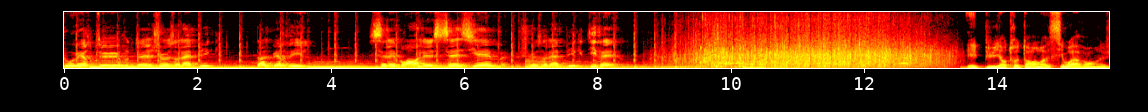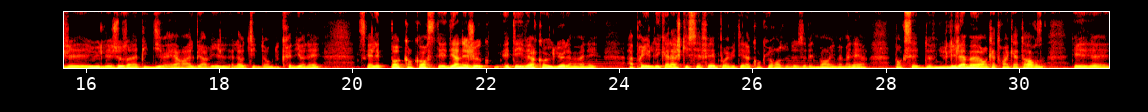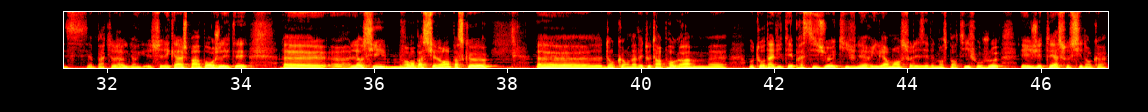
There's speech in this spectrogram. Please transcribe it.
l'ouverture des Jeux olympiques d'Albertville, célébrant les 16e Jeux olympiques d'hiver. Et puis, entre-temps, six mois avant, j'ai eu les Jeux Olympiques d'hiver à Albertville, là au titre donc, du Crédit. Parce qu'à l'époque encore, c'était les derniers Jeux été-hiver qui ont eu lieu la même année. Après, il y a eu le décalage qui s'est fait pour éviter la concurrence de deux événements une même année. Hein. Donc, c'est devenu Lillehammer en 94. Et euh, c'est à partir de là, ce décalage par rapport aux Jeux d'été. Euh, là aussi, vraiment passionnant parce que euh, donc on avait tout un programme euh, autour d'invités prestigieux qui venaient régulièrement sur les événements sportifs, aux Jeux, et j'étais associé donc euh,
